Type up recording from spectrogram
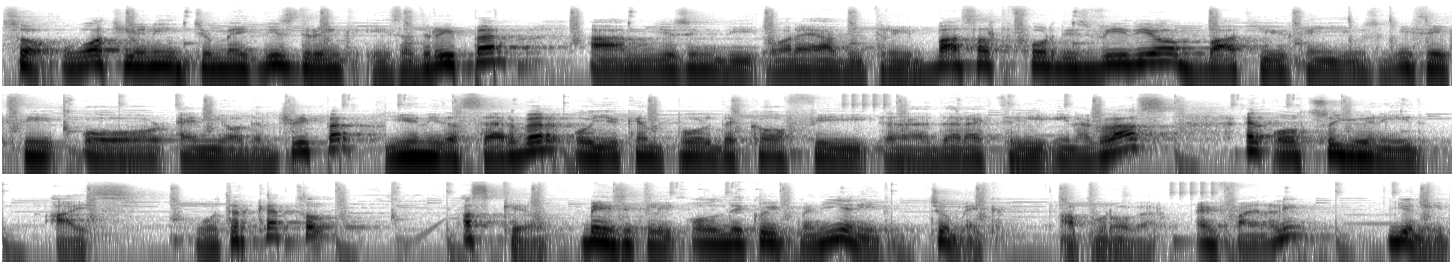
So what you need to make this drink is a dripper. I'm using the Orea V3 Basalt for this video, but you can use V60 or any other dripper. You need a server or you can pour the coffee uh, directly in a glass. And also you need ice, water kettle, a scale, basically all the equipment you need to make a pour over. And finally, you need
